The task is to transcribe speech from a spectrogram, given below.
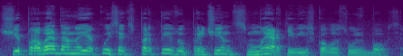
чи проведено якусь експертизу причин смерті військовослужбовця.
